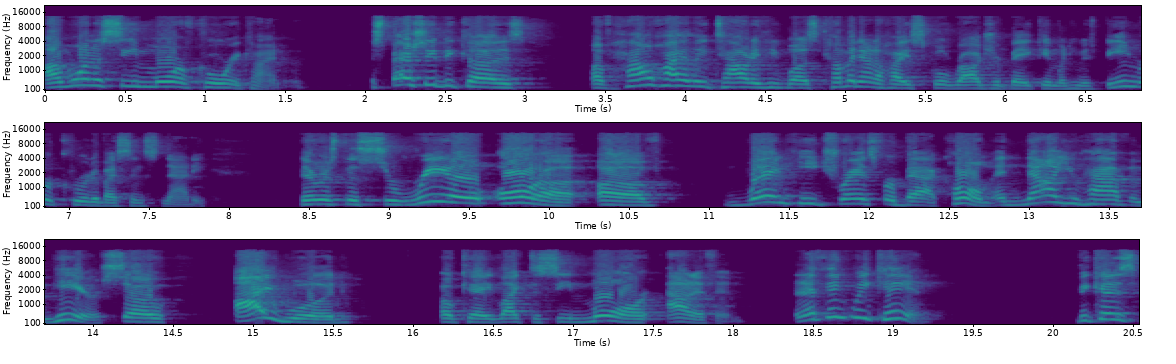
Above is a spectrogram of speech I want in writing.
I want to see more of Corey Kiner, especially because of how highly touted he was coming out of high school, Roger Bacon, when he was being recruited by Cincinnati. There was the surreal aura of when he transferred back home, and now you have him here. So I would, okay, like to see more out of him. And I think we can. Because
